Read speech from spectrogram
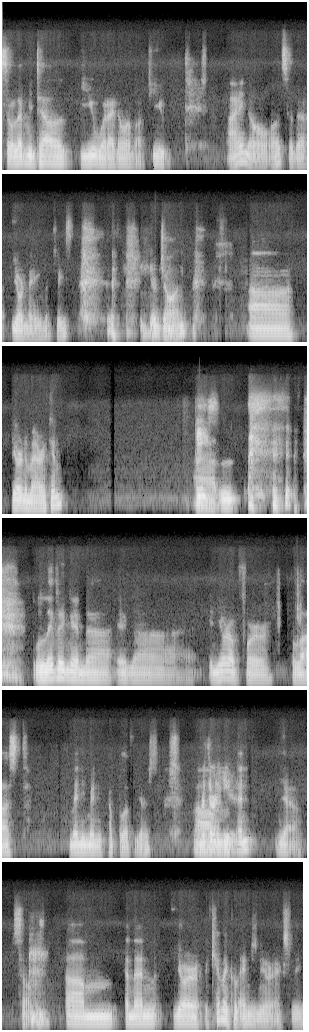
so let me tell you what I know about you. I know also that your name, at least. you're John. Uh, you're an American. Peace. Uh, living in uh, in uh, in Europe for the last many many couple of years. Over 30 Um, years. And yeah, so um, and then you're a chemical engineer actually,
